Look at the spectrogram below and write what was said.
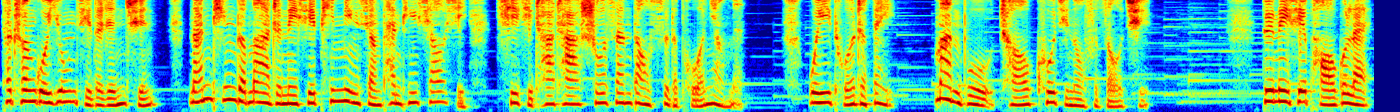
他穿过拥挤的人群，难听地骂着那些拼命想探听消息、嘁嘁喳喳说三道四的婆娘们，微驼着背，漫步朝库季诺夫走去。对那些跑过来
